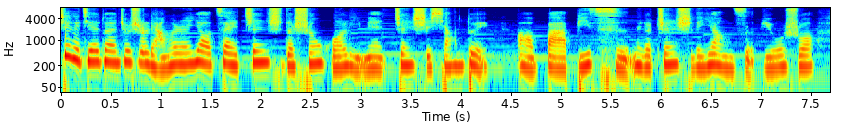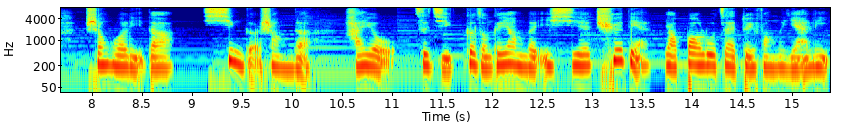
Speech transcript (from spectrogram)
这个阶段就是两个人要在真实的生活里面真实相对啊，把彼此那个真实的样子，比如说生活里的性格上的，还有自己各种各样的一些缺点，要暴露在对方的眼里。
